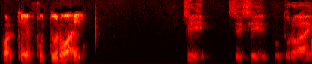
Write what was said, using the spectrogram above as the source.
Porque futuro hay. Sí, sí, sí, futuro hay.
